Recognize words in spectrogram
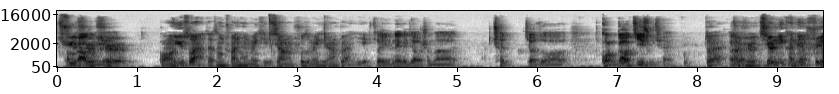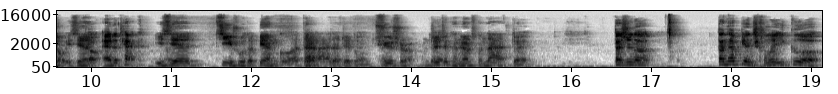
趋势是广告预算再从传统媒体向数字媒体上转移，所以那个叫什么称叫做广告技术圈，对，嗯就是其实你肯定是有一些叫 ad tech，一些技术的变革带来的这种趋势，对这这肯定是存在的。对，但是呢，当它变成了一个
